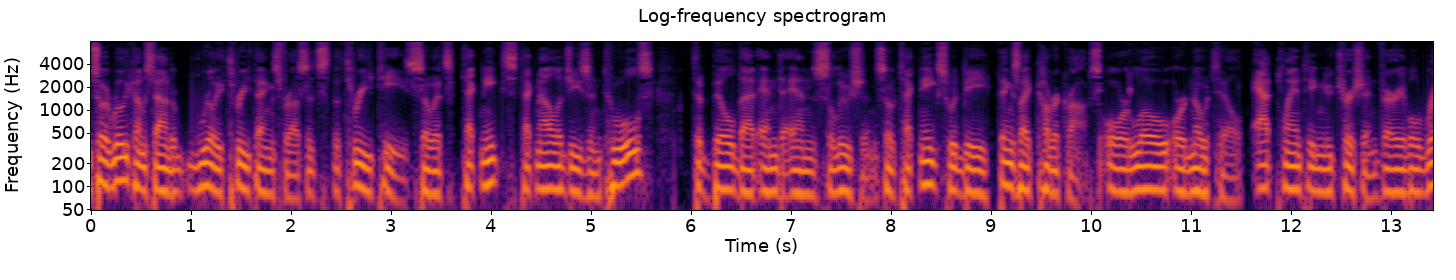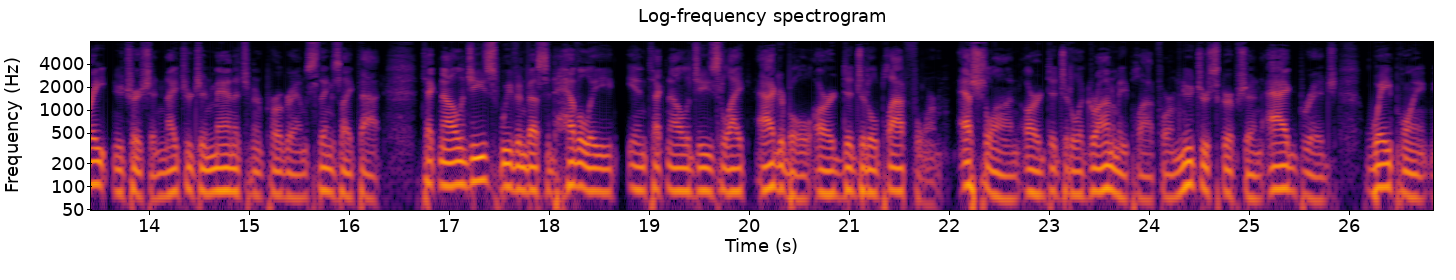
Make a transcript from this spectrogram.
And so it really comes down to really three things for us. It's the three T's. So it's techniques, technologies, and tools to build that end to end solution. So techniques would be things like cover crops or low or no till, at planting nutrition, variable rate nutrition, nitrogen management programs, things like that. Technologies, we've invested heavily in technologies like Agrible, our digital platform, Echelon, our digital agronomy platform, Nutriscription, AgBridge, Waypoint,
